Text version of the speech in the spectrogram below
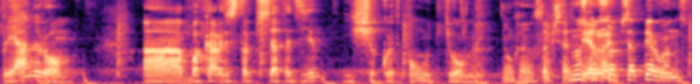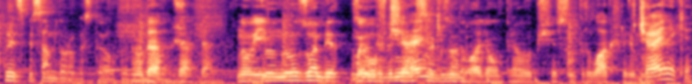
пряный ром, а, Бакарди 151, и еще какой-то, по-моему, темный. Ну-ка, Ну, 151 151 он, в принципе, сам дорого стоил. Ну да, да, да. Ну и Ну, ну, зомби. мы его в чайнике зомби. продавали, он прям вообще супер luxury был. Чайники?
